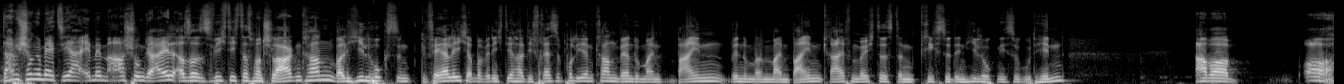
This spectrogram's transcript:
Da habe ich schon gemerkt, ja, MMA schon geil. Also es ist wichtig, dass man schlagen kann, weil Heel Hooks sind gefährlich, aber wenn ich dir halt die Fresse polieren kann, während du mein Bein, wenn du mein Bein greifen möchtest, dann kriegst du den Heel Hook nicht so gut hin. Aber oh,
